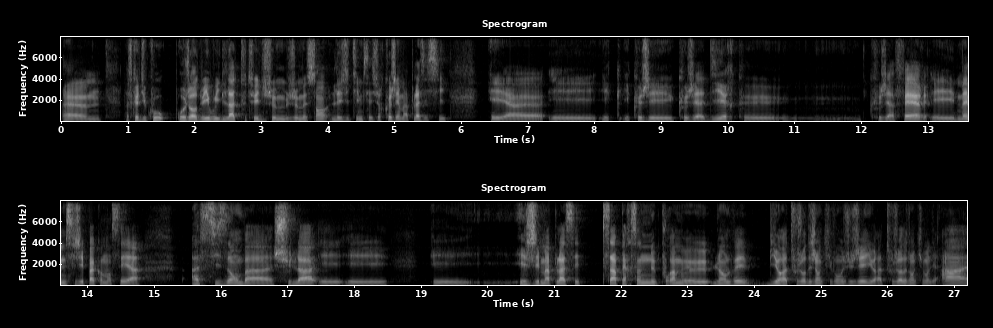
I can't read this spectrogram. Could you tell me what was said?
Parce que du coup, aujourd'hui, oui, là, tout de suite, je, je me sens légitime. C'est sûr que j'ai ma place ici et, euh, et, et, que j'ai à dire, que, que j'ai à faire. Et même si j'ai pas commencé à, à 6 ans, bah, je suis là et, et, et, j'ai ma place et ça, personne ne pourra me l'enlever. Il y aura toujours des gens qui vont juger, il y aura toujours des gens qui vont dire Ah,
